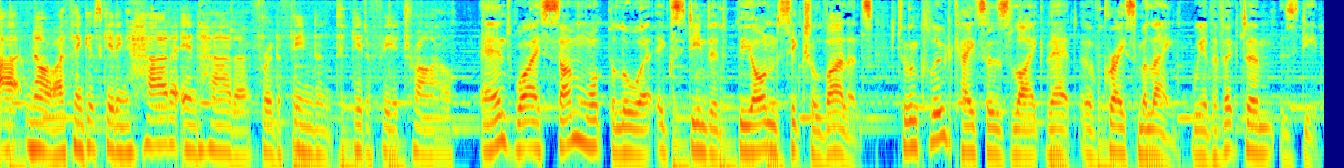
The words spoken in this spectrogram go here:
Uh, no, I think it's getting harder and harder for a defendant to get a fair trial. And why some want the law extended beyond sexual violence to include cases like that of Grace Millane, where the victim is dead.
